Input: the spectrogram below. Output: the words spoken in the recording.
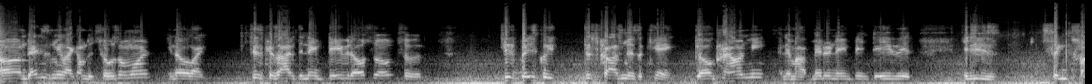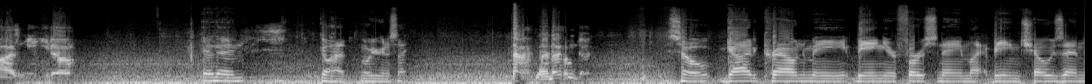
Um, that just means like I'm the chosen one. You know, like just because I have the name David also. So, just basically describes me as a king. God crowned me, and then my middle name being David, it just signifies me. You know. And then, go ahead. What were you gonna say? Nah, I'm done. So God crowned me being your first name, being chosen,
